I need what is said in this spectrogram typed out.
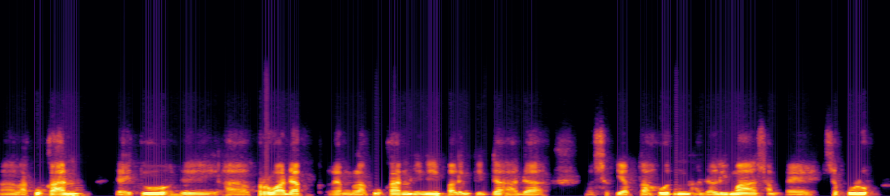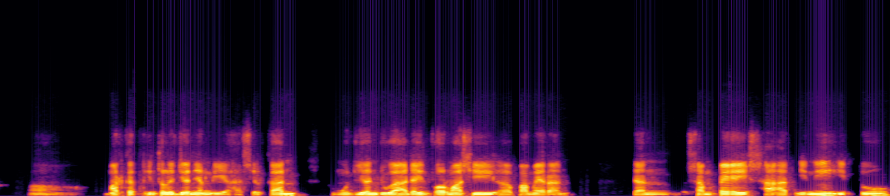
lakukan yaitu di uh, perwadak yang melakukan ini paling tidak ada setiap tahun ada 5 sampai 10 uh, market intelligence yang dia hasilkan. Kemudian juga ada informasi pameran. Dan sampai saat ini itu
